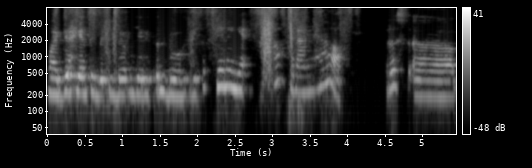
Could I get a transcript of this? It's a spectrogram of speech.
wajah yang tiba-tiba menjadi teduh gitu. Dia nanya how can I help? Terus uh,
